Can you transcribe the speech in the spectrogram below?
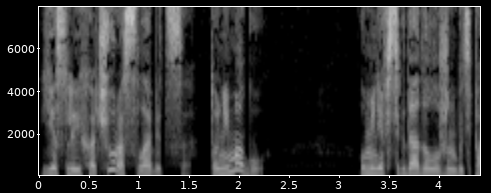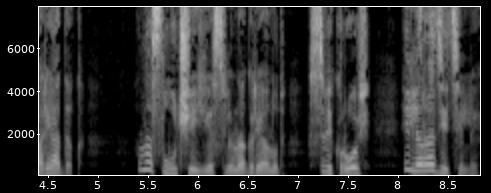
Если и хочу расслабиться, то не могу. У меня всегда должен быть порядок, на случай, если нагрянут свекровь или родители.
